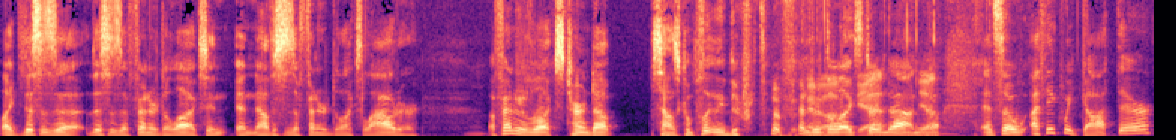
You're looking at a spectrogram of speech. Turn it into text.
like this is a this is a fender deluxe and and now this is a fender deluxe louder a fender deluxe turned up sounds completely different than a fender off, deluxe yeah, turned down you yeah. know and so i think we got there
